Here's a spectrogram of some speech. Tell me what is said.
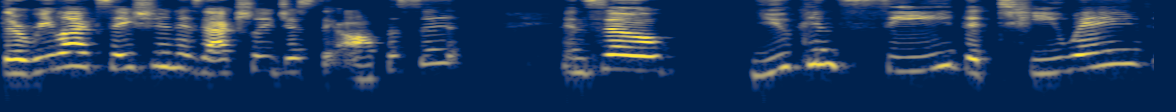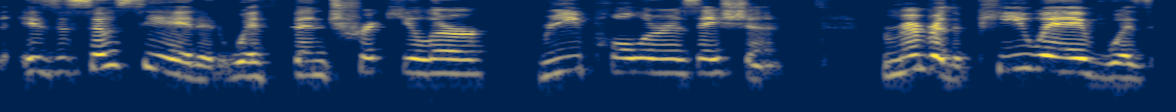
the relaxation is actually just the opposite. And so you can see the T wave is associated with ventricular repolarization. Remember, the P wave was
